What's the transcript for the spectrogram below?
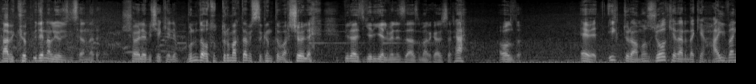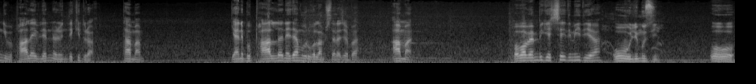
Tabi köprüden alıyoruz insanları. Şöyle bir çekelim. Bunu da oturtturmakta bir sıkıntı var. Şöyle biraz geri gelmeniz lazım arkadaşlar. Heh oldu. Evet ilk durağımız yol kenarındaki hayvan gibi pahalı evlerin önündeki durak. Tamam. Yani bu pahalılığı neden vurgulamışlar acaba? Aman. Baba ben bir geçseydim iyiydi ya. Oo limuzin. Oo.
